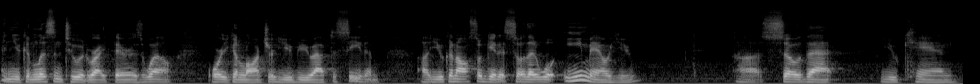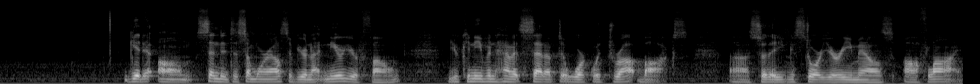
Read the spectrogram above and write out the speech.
and you can listen to it right there as well, or you can launch your YouView app to see them. Uh, you can also get it so that it will email you, uh, so that you can get it, um, send it to somewhere else if you're not near your phone. You can even have it set up to work with Dropbox uh, so that you can store your emails offline.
